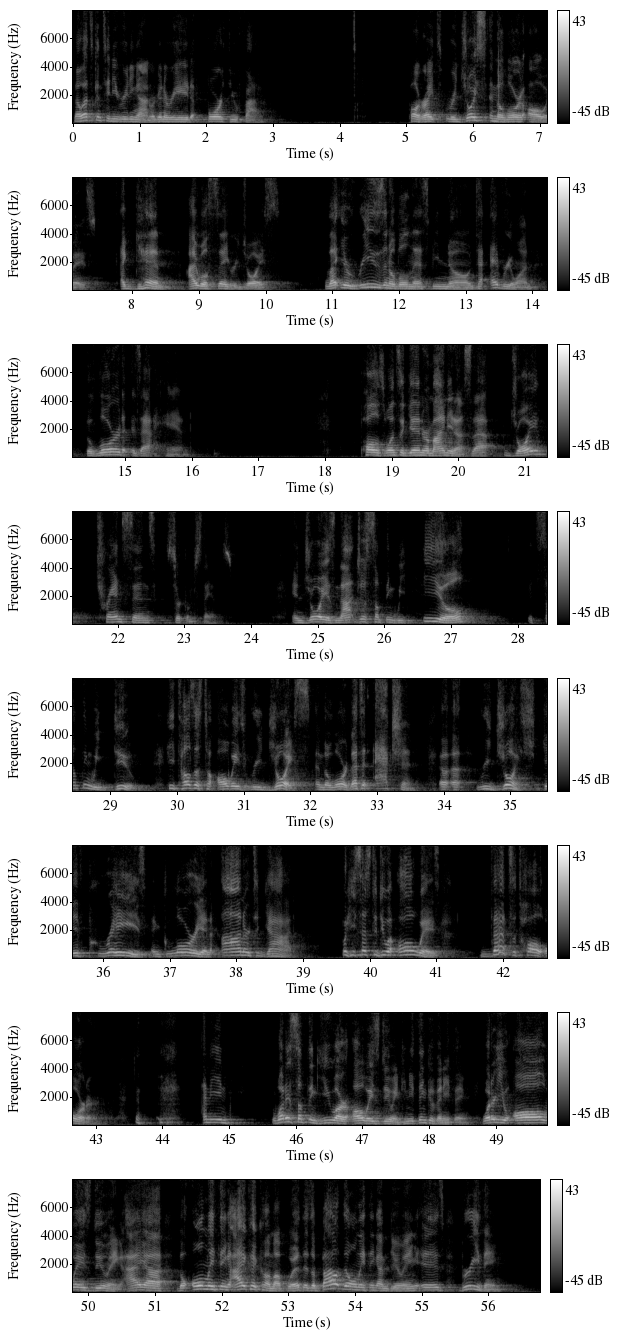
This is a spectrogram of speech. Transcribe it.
Now let's continue reading on. We're going to read 4 through 5. Paul writes, Rejoice in the Lord always. Again, I will say rejoice. Let your reasonableness be known to everyone. The Lord is at hand. Paul is once again reminding us that joy transcends circumstance. And joy is not just something we feel, it's something we do. He tells us to always rejoice in the Lord. That's an action. Uh, uh, rejoice, give praise and glory and honor to God. But he says to do it always. That's a tall order. I mean, what is something you are always doing? Can you think of anything? What are you always doing? I, uh, the only thing I could come up with is about the only thing I'm doing is breathing.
